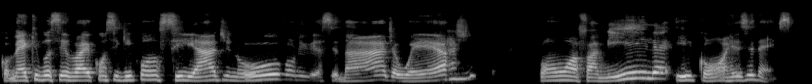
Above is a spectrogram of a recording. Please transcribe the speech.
Como é que você vai conseguir conciliar de novo a universidade, a UERJ, com a família e com a residência.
